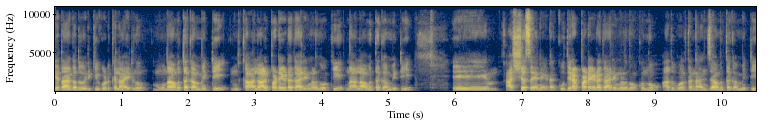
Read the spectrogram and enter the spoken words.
ഗതാഗതം ഒരുക്കി കൊടുക്കലായിരുന്നു. മൂന്നാമത്തെ കമ്മിറ്റി കാലാൾപ്പടയുടെ കാര്യങ്ങൾ നോക്കി നാലാമത്തെ കമ്മിറ്റി ഈ അശ്വസേനയുടെ കുതിരപ്പടയുടെ കാര്യങ്ങൾ നോക്കുന്നു. അതുപോലെ തന്നെ അഞ്ചാമത്തെ കമ്മിറ്റി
